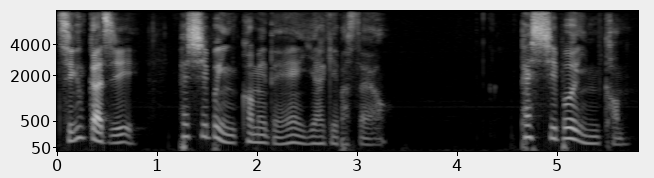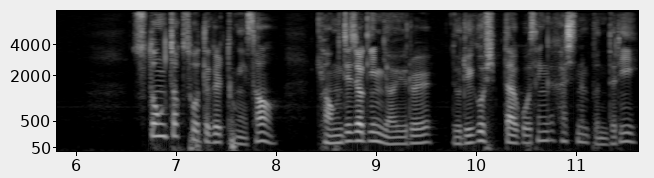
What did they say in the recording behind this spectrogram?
지금까지 passive income에 대해 이야기해 봤어요. passive income. 수동적 소득을 통해서 경제적인 여유를 누리고 싶다고 생각하시는 분들이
